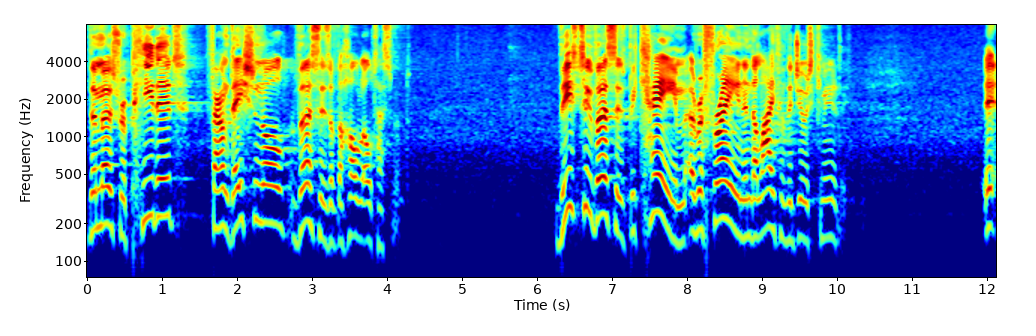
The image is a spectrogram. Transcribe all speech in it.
the most repeated foundational verses of the whole Old Testament. These two verses became a refrain in the life of the Jewish community. It,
